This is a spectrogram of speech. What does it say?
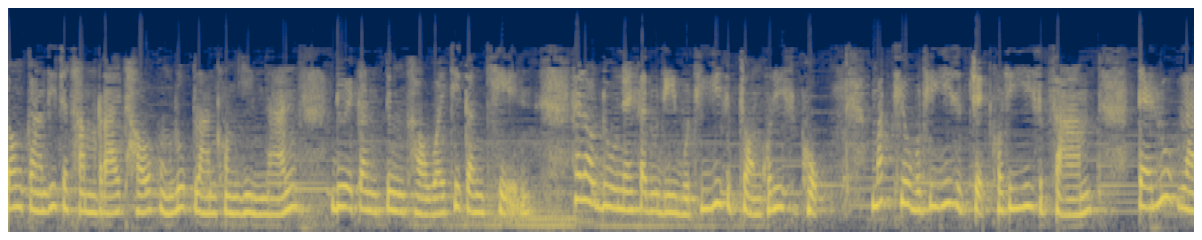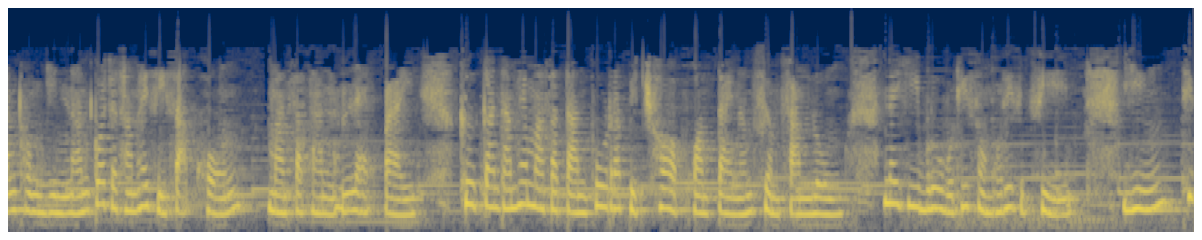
ต้องการที่จะทำร้ายเท้าของลูกหลานของยินนั้น ด้วยการตึงเขาไว้ที่กางเขน ให้เราดูในสดุดีบทที่ 22 ข้อที่ 16 มัทธิวบทที่ 27 ข้อที่ 23 แต่ลูกหลานของยินนั้นก็จะทำให้ศีรษะของมารซาตานนั้นแหลกไป คือการทำให้มารซาตานผู้รับผิดชอบความตายนั้นเสื่อมทรามลง ในฮีบรูบทที่สองข้อที่สิบสี่หญิงที่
